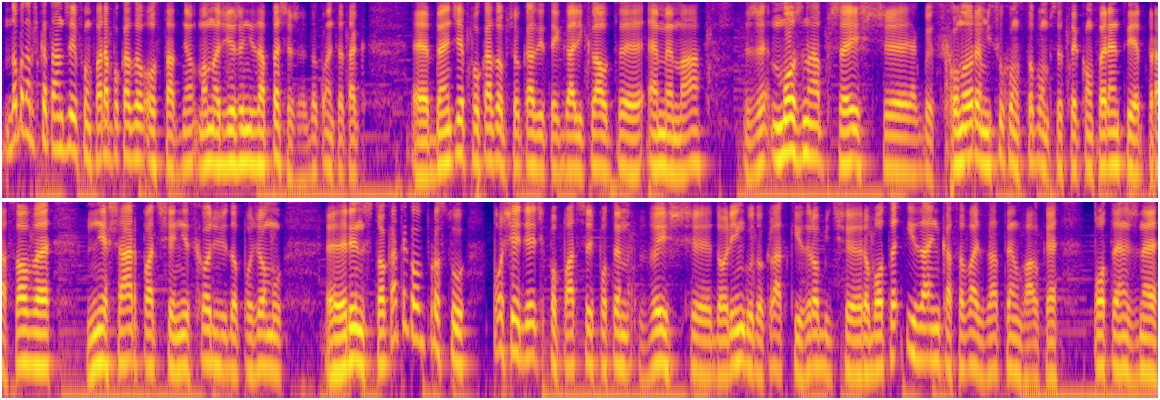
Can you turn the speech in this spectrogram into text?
No bo na przykład Andrzej Fonfara pokazał ostatnio, mam nadzieję, że nie zapeszę, że do końca tak e, będzie, pokazał przy okazji tej gali Cloud e, MMA, że można przejść jakby z honorem i suchą stopą przez te konferencje prasowe, nie szarpać się, nie schodzić do poziomu rynsztoka, tylko po prostu posiedzieć, popatrzeć, potem wyjść do ringu, do klatki, zrobić robotę i zainkasować za tę walkę potężne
